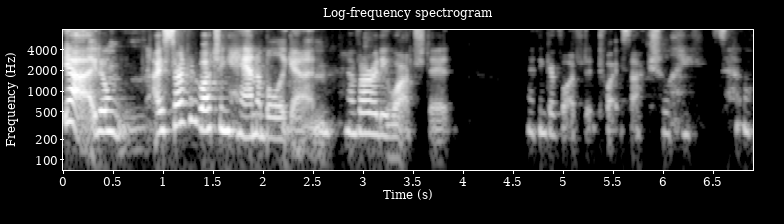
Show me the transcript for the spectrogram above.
Yeah, I don't I started watching Hannibal again. I've already watched it. I think I've watched it twice actually. So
